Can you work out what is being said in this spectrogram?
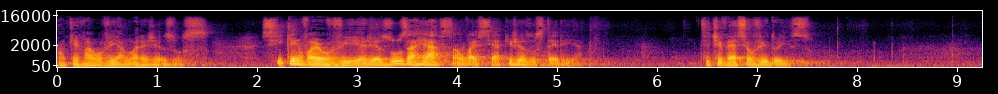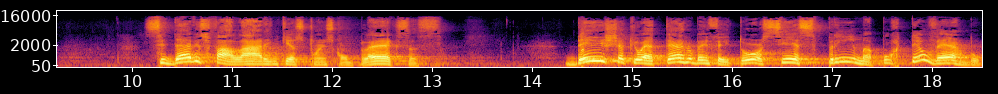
Não, quem vai ouvir agora é Jesus. Se quem vai ouvir é Jesus, a reação vai ser a que Jesus teria se tivesse ouvido isso. Se deves falar em questões complexas, deixa que o eterno benfeitor se exprima por teu verbo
